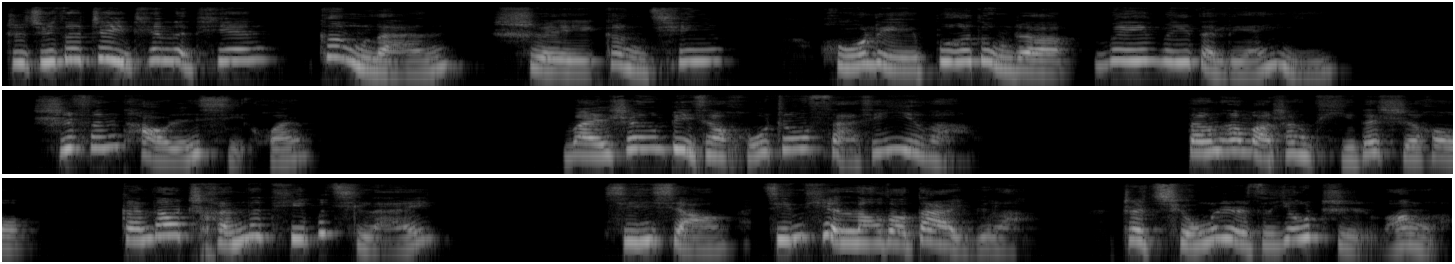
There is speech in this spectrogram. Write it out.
只觉得这天的天更蓝，水更清。湖里波动着微微的涟漪，十分讨人喜欢。晚生便向湖中撒下一网，当他往上提的时候，感到沉的提不起来，心想：今天捞到大鱼了，这穷日子有指望了。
